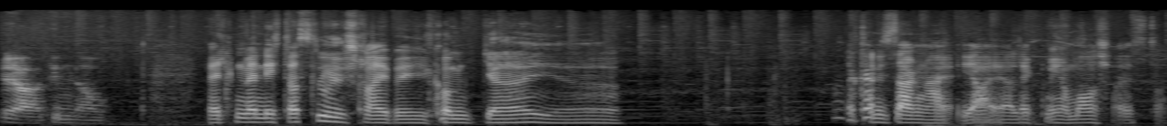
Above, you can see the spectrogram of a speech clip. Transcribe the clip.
Ja, genau. Wetten, wenn ich das durchschreibe, hier kommt ja, ja. Da kann ich sagen, ja, ja, leck mich am Arsch, heißt das.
